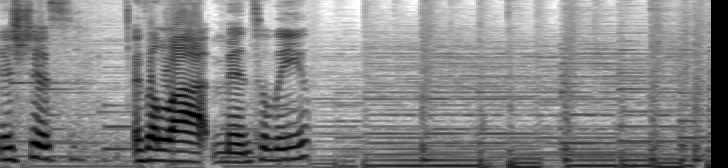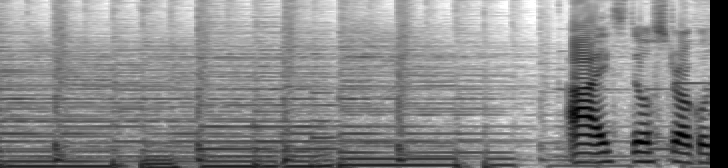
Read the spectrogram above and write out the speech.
It's just, it's a lot mentally. I still struggle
